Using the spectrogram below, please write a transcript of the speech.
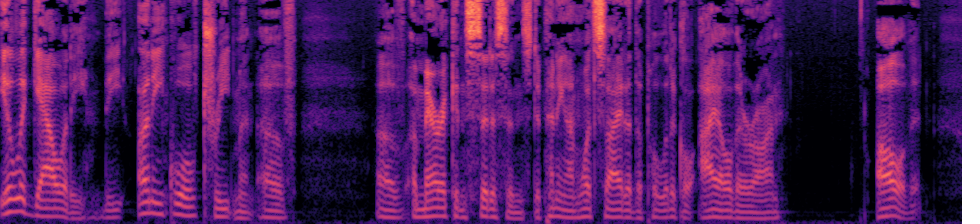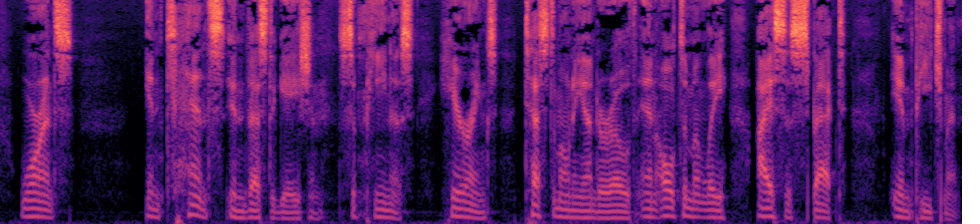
illegality, the unequal treatment of of American citizens, depending on what side of the political aisle they're on, all of it warrants intense investigation, subpoenas, hearings, testimony under oath, and ultimately, I suspect, impeachment.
